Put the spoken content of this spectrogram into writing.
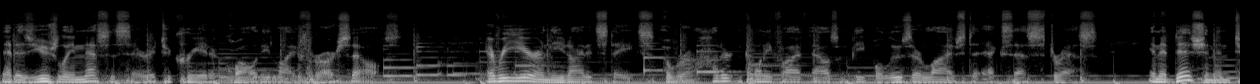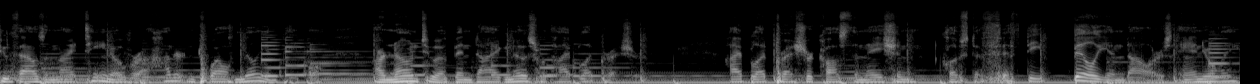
that is usually necessary to create a quality life for ourselves. Every year in the United States, over 125,000 people lose their lives to excess stress. In addition, in 2019, over 112 million people are known to have been diagnosed with high blood pressure. High blood pressure costs the nation close to $50 billion annually.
